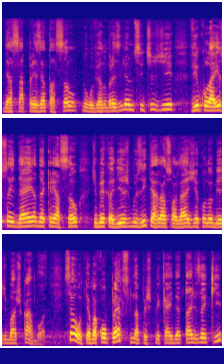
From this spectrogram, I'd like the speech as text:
dessa apresentação do governo brasileiro, no sentido de vincular isso à ideia da criação de mecanismos internacionais de economia de baixo carbono. Isso é um tema complexo, não dá para explicar em detalhes aqui,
